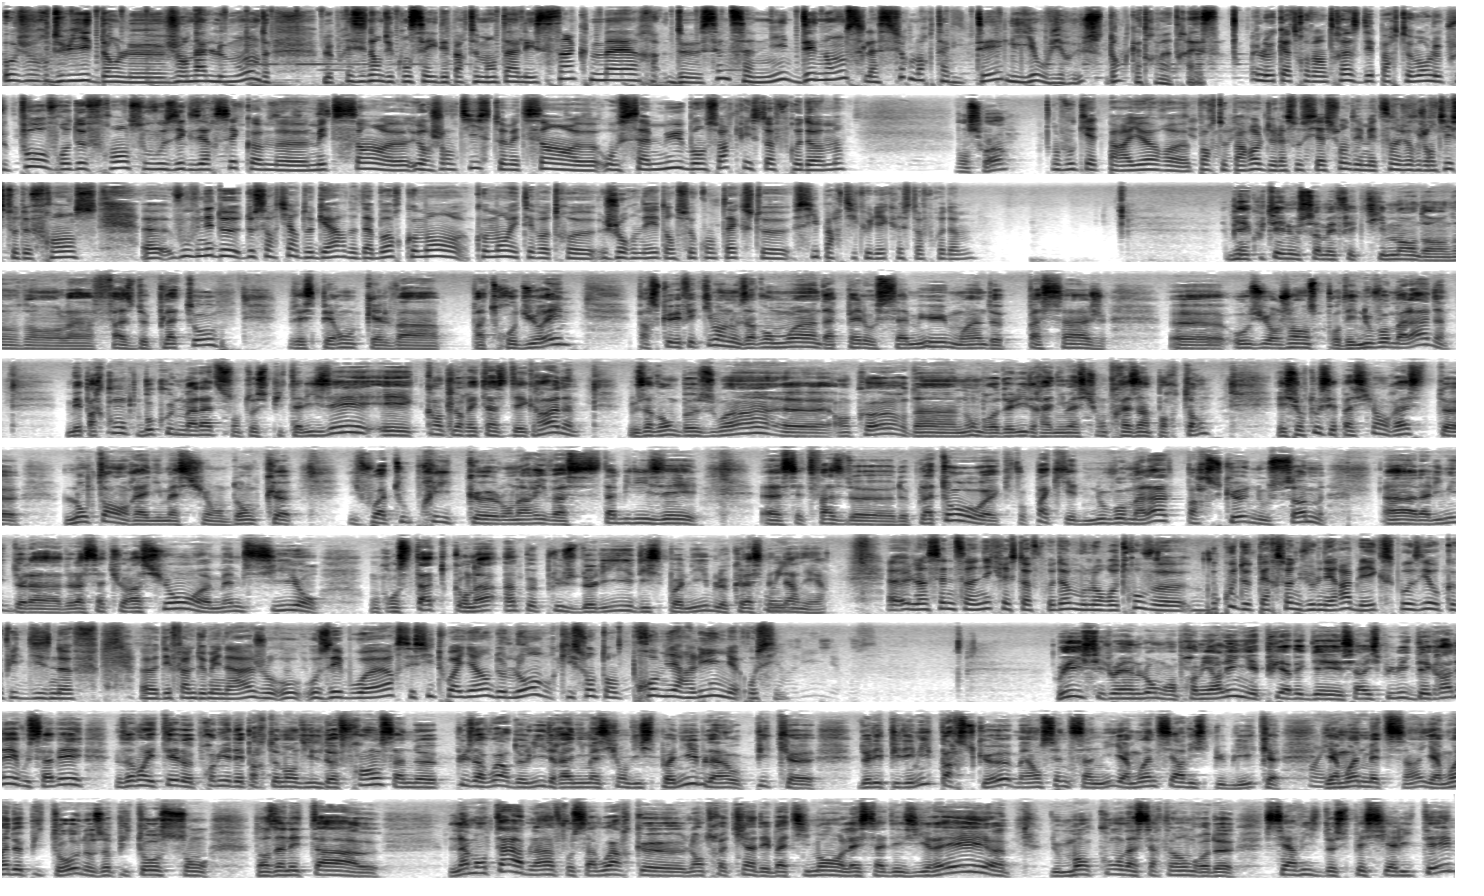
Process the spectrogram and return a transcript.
Aujourd'hui, dans le journal Le Monde, le président du conseil départemental et cinq maires de Seine-Saint-Denis dénoncent la surmortalité liée au virus dans le 93. Le 93, département le plus pauvre de France, où vous exercez comme euh, médecin euh, urgentiste, médecin euh, au SAMU. Bonsoir Christophe Prudhomme. Bonsoir. Vous qui êtes par ailleurs porte-parole de l'Association des médecins urgentistes de France, vous venez de, sortir de garde. D'abord, comment, comment était votre journée dans ce contexte si particulier, Christophe Prudhomme eh bien, écoutez, nous sommes effectivement dans, dans, la phase de plateau. Nous espérons qu'elle va pas trop durer, parce que effectivement, nous avons moins d'appels au SAMU, moins de passages euh, aux urgences pour des nouveaux malades. Mais par contre, beaucoup de malades sont hospitalisés et quand leur état se dégrade, nous avons besoin euh, encore d'un nombre de lits de réanimation très important. Et surtout, ces patients restent euh, longtemps en réanimation. Donc, il faut à tout prix que l'on arrive à stabiliser cette phase de, de plateau, qu'il ne faut pas qu'il y ait de nouveaux malades parce que nous sommes à la limite de la, de la saturation, même si on, on constate qu'on a un peu plus de lits disponibles que la semaine dernière. Euh, Saint-Denis, Christophe Prudhomme, où l'on retrouve beaucoup de personnes vulnérables et exposées au Covid-19, des femmes de ménage, aux, aux éboueurs, ces citoyens de l'ombre qui sont en première ligne aussi. Oui, citoyens de l'ombre en première ligne, et puis avec des services publics dégradés. Vous savez, nous avons été le premier département d'Île-de-France à ne plus avoir de lits de réanimation disponibles hein, au pic euh, de l'épidémie parce que, ben, en Seine-Saint-Denis, il y a moins de services publics, il y a moins de médecins, il y a moins d'hôpitaux. Nos hôpitaux sont dans un état euh, lamentable. Il hein. faut savoir que l'entretien des bâtiments laisse à désirer. Euh, nous manquons d'un certain nombre de services de spécialité.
